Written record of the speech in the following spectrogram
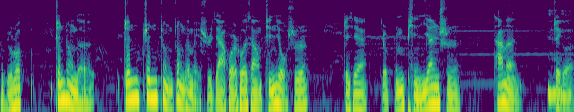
就比如说真正的真真正正的美食家，或者说像品酒师，这些就是什么品烟师，他们这个、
